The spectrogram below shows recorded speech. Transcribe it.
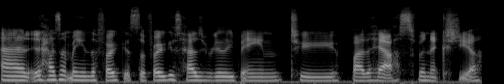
and it hasn't been the focus. The focus has really been to buy the house for next year.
